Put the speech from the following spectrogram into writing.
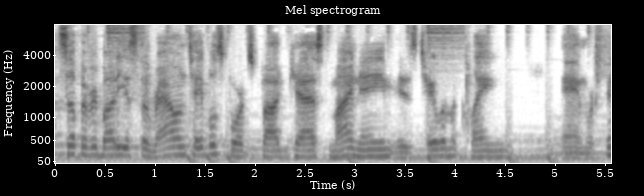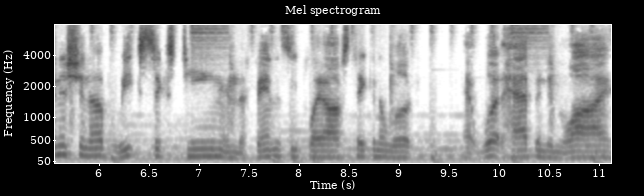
What's up, everybody? It's the Roundtable Sports Podcast. My name is Taylor McLean, and we're finishing up week 16 in the fantasy playoffs, taking a look at what happened and why,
